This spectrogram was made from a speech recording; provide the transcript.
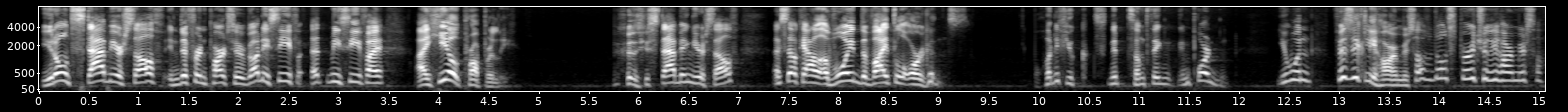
you don't stab yourself in different parts of your body. See if let me see if I, I heal properly. Because you're stabbing yourself. I say, okay, I'll avoid the vital organs. What if you snipped something important? You wouldn't physically harm yourself, don't spiritually harm yourself.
